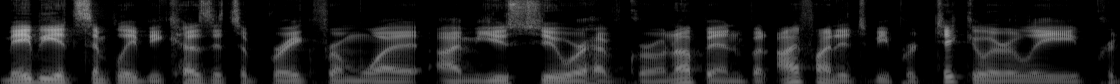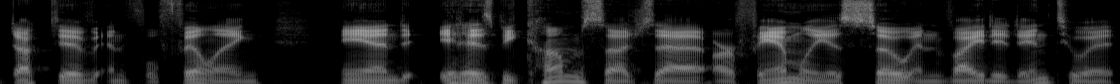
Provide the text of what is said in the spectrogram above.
maybe it's simply because it's a break from what I'm used to or have grown up in, but I find it to be particularly productive and fulfilling. And it has become such that our family is so invited into it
